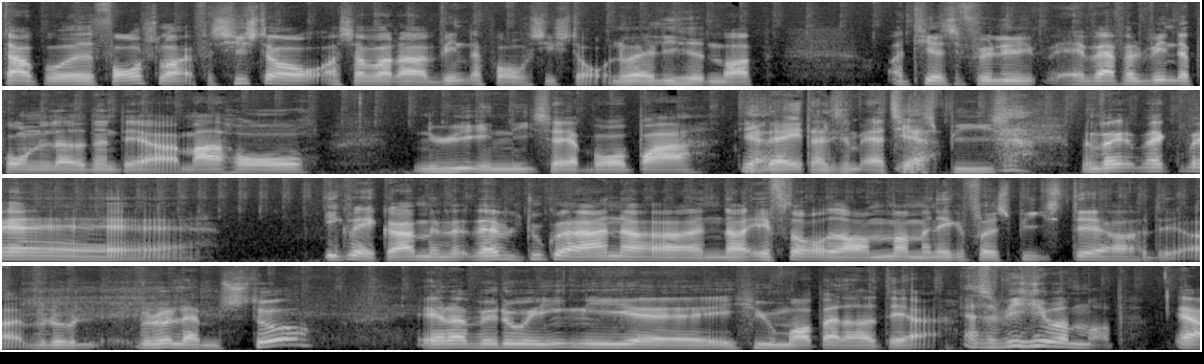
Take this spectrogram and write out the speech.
der var både forsløg fra sidste år, og så var der vinterporre sidste år. Nu har jeg lige dem op. Og de har selvfølgelig, i hvert fald vinterporren, lavet den der meget hårde nye indeni, så jeg bruger bare de ja. lag, der ligesom er til ja. at spise. Men hvad, hvad, hvad, ikke hvad jeg gør, men hvad, hvad vil du gøre, når, når efteråret er omme, og man ikke har fået spist det? Og det og vil, du, vil du lade dem stå, eller vil du egentlig øh, hive dem op allerede der? Altså, vi hiver dem op. Ja.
